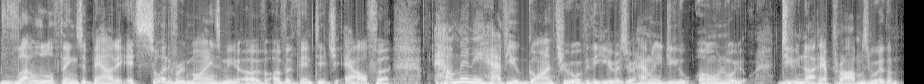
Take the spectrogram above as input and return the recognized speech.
a lot of little things about it. It sort of reminds me of, of a vintage Alfa. How many have you gone through over the years, or how many do you own, or do you not have problems with them?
